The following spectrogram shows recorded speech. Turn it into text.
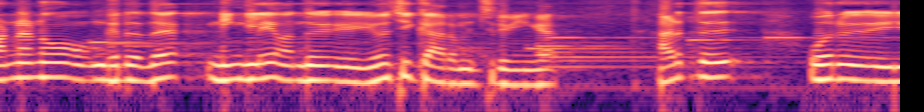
பண்ணணுங்கிறத நீங்களே வந்து யோசிக்க ஆரம்பிச்சிருவீங்க. அடுத்து ஒரு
